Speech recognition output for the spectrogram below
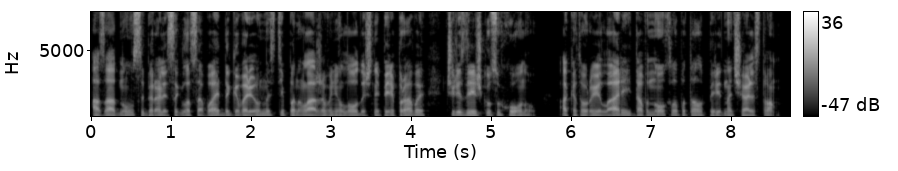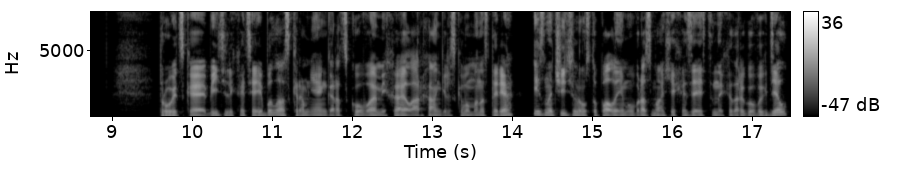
а заодно собирались согласовать договоренности по налаживанию лодочной переправы через речку Сухону, о которой Ларий давно хлопотал перед начальством. Троицкая обитель, хотя и была скромнее городского Михаила Архангельского монастыря и значительно уступала ему в размахе хозяйственных и торговых дел,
